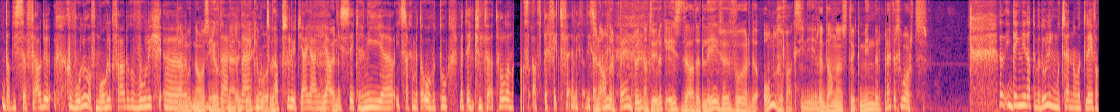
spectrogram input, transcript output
dat is fraudegevoelig of mogelijk fraudegevoelig. Uh, daar moet nog eens heel goed naar gekeken moet, worden. Absoluut, ja. ja, ja het is zeker niet iets dat je met de ogen toe meteen kunt uitrollen als, als perfect veilig. Dat is een ander pijnpunt natuurlijk is dat het leven voor de ongevaccineerden dan een stuk minder prettig wordt. Ik denk niet dat de bedoeling moet zijn om het leven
